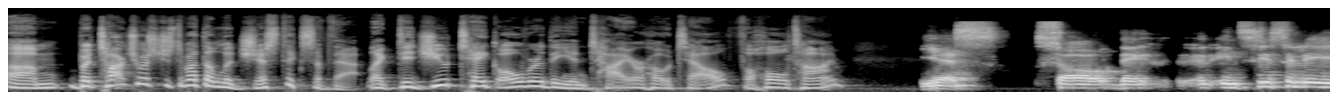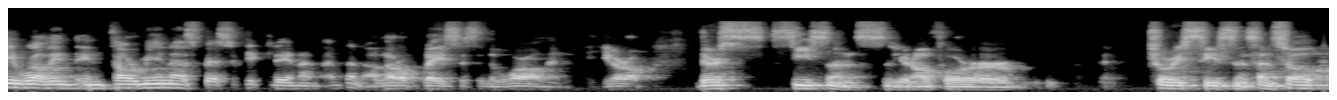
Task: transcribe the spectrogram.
Um, but talk to us just about the logistics of that. Like, did you take over the entire hotel the whole time? Yes. So they in Sicily, well, in, in Taormina specifically, and, and a lot of places in the world, and Europe, there's seasons, you know, for tourist seasons. And so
